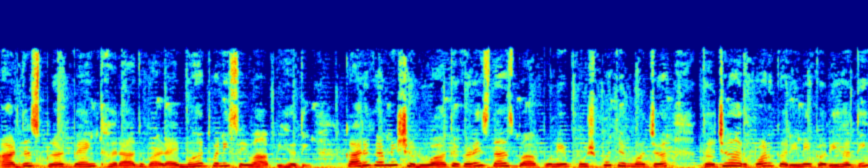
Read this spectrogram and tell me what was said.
આદર્શ બ્લડ બેંક થરાદ વાળાએ મહત્વની સેવા આપી હતી. કાર્યક્રમની શરૂઆત ગણેશદાસ બાપુને પુષ્પ તેમજ ધજા અર્પણ કરીને કરી હતી.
